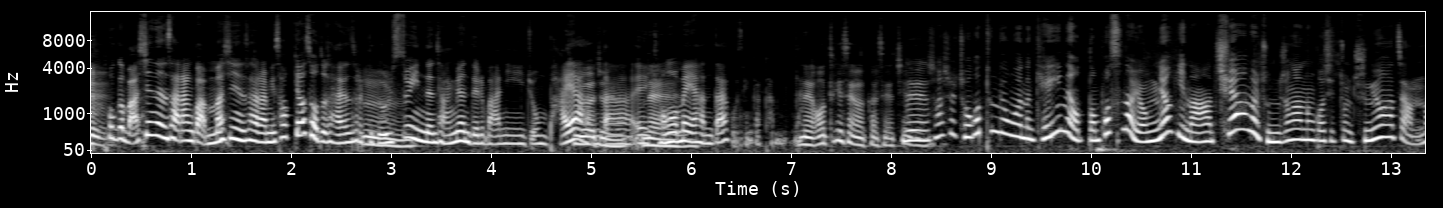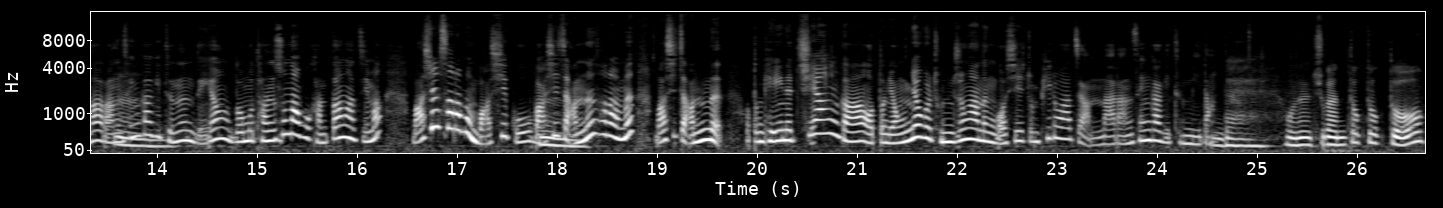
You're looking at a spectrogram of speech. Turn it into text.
네. 혹은 마시는 사람과 안 마시는 사람이 섞여서도 자연스럽게 음. 놀수 있는 장면들을 많이 좀 봐야 보여줘요. 한다, 네, 네. 경험해야 한다고 생각합니다. 네, 어떻게 생각하세요? 지금? 네, 사실 저 같은 경우에는 개인의 어떤 personal 영역이나 취향을 존중하는 것이 좀 중요하지 않나라는 음. 생각이 드는데요. 너무 단순하고 간단하지만 마실 사람은 마시고 마시지 음. 않는 사람은 마시지 않는 어떤 개인의 취향과 어떤 영역을 존중하는 것이 좀 필요. 필요하지 않나라는 생각이 듭니다. 네. 오늘 주간 똑똑똑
